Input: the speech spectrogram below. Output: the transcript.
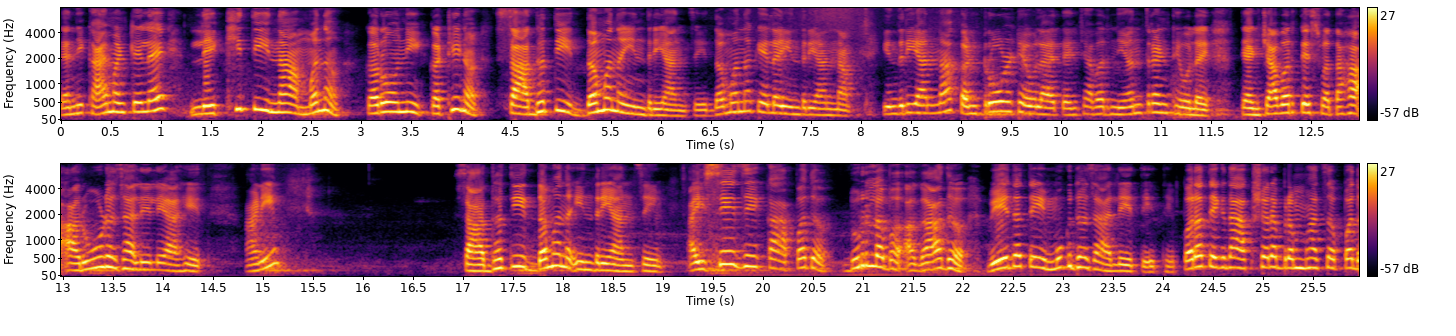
त्यांनी काय म्हटलेलं आहे? लेखिती ना मन करोनी कठीण साधती दमन इंद्रियांचे. दमन केलं इंद्रियांना. इंद्रियांना कंट्रोल ठेवला आहे त्यांच्यावर नियंत्रण ठेवलं आहे त्यांच्यावर ते स्वतः आरूढ झालेले आहेत. आणि साधती दमन इंद्रियांचे. ऐसे जे का पद दुर्लभ अगाध वेद ते मुग्ध झाले तेथे. परत एकदा अक्षर ब्रह्माचं पद.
